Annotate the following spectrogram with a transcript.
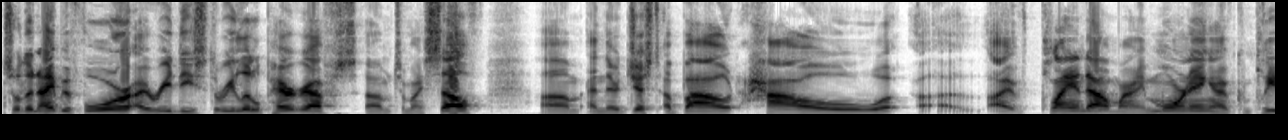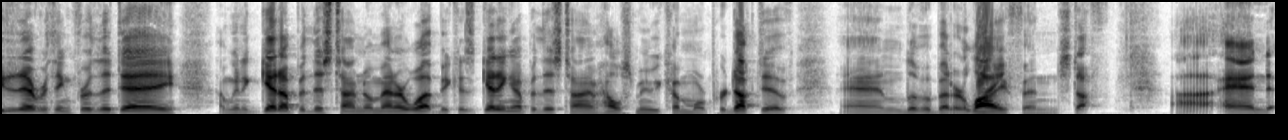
So the night before, I read these three little paragraphs um, to myself. Um, and they're just about how uh, I've planned out my morning. I've completed everything for the day. I'm going to get up at this time no matter what because getting up at this time helps me become more productive and live a better life and stuff. Uh, and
